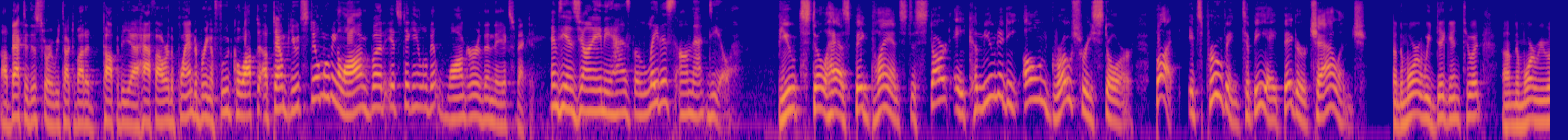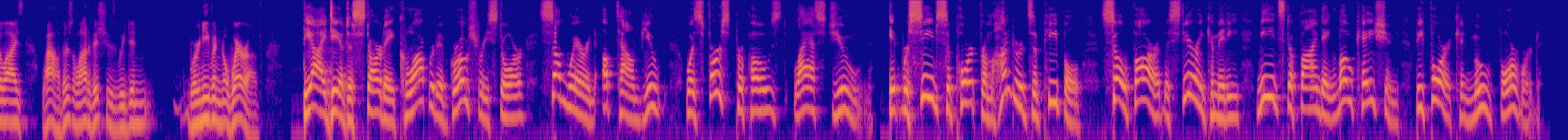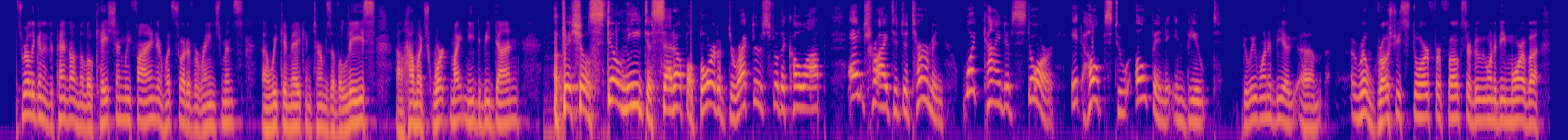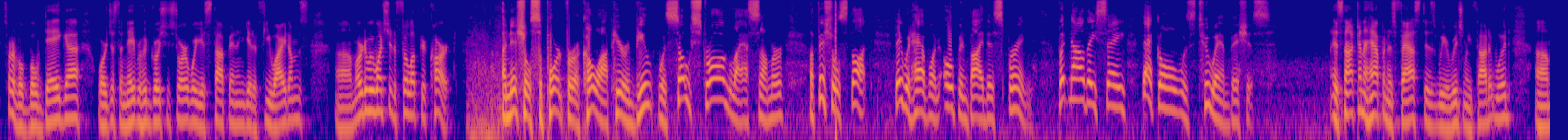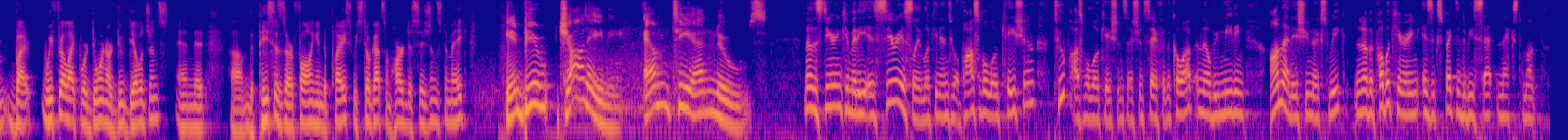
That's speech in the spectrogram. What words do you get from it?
Uh, back to this story we talked about at the top of the uh, half hour. The plan to bring a food co-op to Uptown Butte still moving along, but it's taking a little bit longer than they expected. MTN's John Emeigh has the latest on that deal. Butte still has big plans to start a community-owned grocery store, but it's proving to be a bigger challenge. The more we dig into it, um, the more we realize, wow, there's a lot of issues we didn't weren't even aware of. The idea to start a cooperative grocery store somewhere in Uptown Butte was first proposed last June. It received support from hundreds of people. So far, the steering committee needs to find a location before it can move forward. It's really going to depend on the location we find and what sort of arrangements uh, we can make in terms of a lease, uh, how much work might need to be done. Officials still need to set up a board of directors for the co-op and try to determine what kind of store it hopes to open in Butte. Do we want to be a, um, a real grocery store for folks, or do we want to be more of a sort of a bodega or just a neighborhood grocery store where you stop in and get a few items? Um, or do we want you to fill up your cart? Initial support for a co-op here in Butte was so strong last summer, officials thought they would have one open by this spring. But now they say that goal was too ambitious. It's not going to happen as fast as we originally thought it would, um, but we feel like we're doing our due diligence and that um, the pieces are falling into place. We still got some hard decisions to make. In Butte, John Emeigh, MTN News. Now, the steering committee is seriously looking into a possible location, two possible locations, I should say, for the co op, and they'll be meeting on that issue next week. Another public hearing is expected to be set next month.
